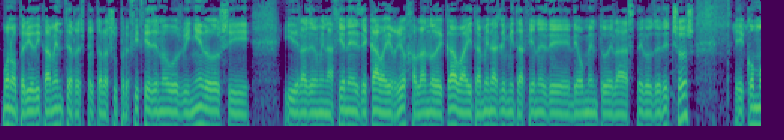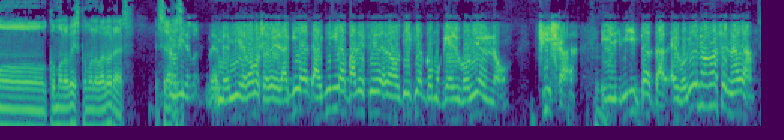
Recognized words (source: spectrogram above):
bueno, periódicamente respecto a la superficie de nuevos viñedos y, y de las denominaciones de Cava y Rioja, hablando de Cava y también las limitaciones de, aumento de las, de los derechos. Eh, ¿cómo, ¿Cómo lo ves? ¿Cómo lo valoras? Esa- mira, vamos a ver, aquí, aquí aparece la noticia como que el gobierno fija y limita tal. El gobierno no hace nada.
